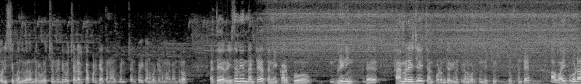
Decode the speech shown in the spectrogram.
పోలీస్ సిబ్బంది వాళ్ళందరూ కూడా వచ్చిండండి వచ్చేటప్పటికి అప్పటికే అతని హస్బెండ్ చనిపోయి కనబడ్డాడు మనకు అందులో. అయితే రీజన్ ఏంటంటే అతని కడుపు బ్లీడింగ్ అంటే హ్యామరేజ్ అయి చనిపోవడం జరిగినట్టు కనబడుతుంది. చూ చూస్తుంటే ఆ వైఫ్ కూడా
